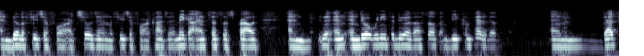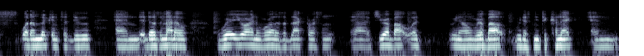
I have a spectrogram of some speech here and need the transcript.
and build a future for our children and the future for our continent, make our ancestors proud, and and and do what we need to do as ourselves and be competitive. And that's what I'm looking to do. And it doesn't matter where you are in the world as a black person. Uh, if you're about what you know we're about, we just need to connect and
